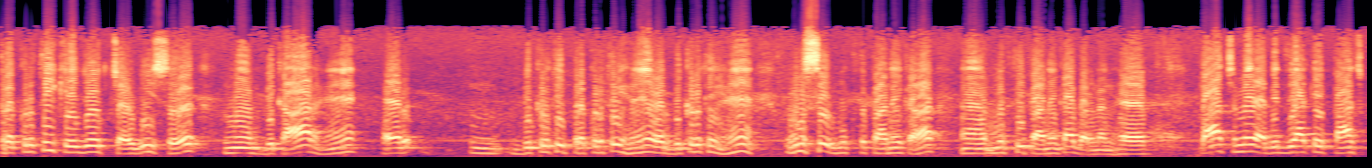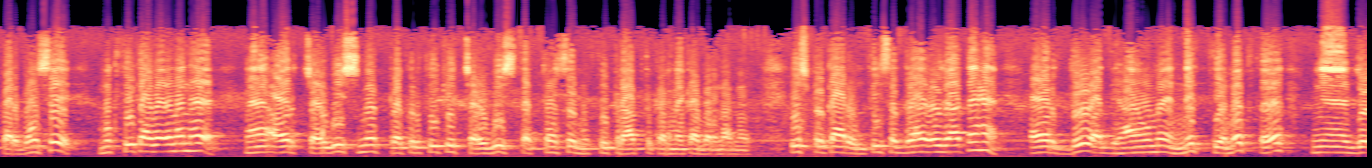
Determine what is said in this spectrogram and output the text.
प्रकृति के जो चौबीस विकार हैं और विकृति प्रकृति हैं और विकृति हैं, उनसे मुक्त पाने का मुक्ति पाने का वर्णन है। पाँच में अविद्या के पाँच पर्वों से मुक्ति का वर्णन है और चौबीस में प्रकृति के चौबीस तत्वों से मुक्ति प्राप्त करने का वर्णन है। इस प्रकार उनतीस अध्याय हो जाते हैं, और दो अध्यायों में नित्य मुक्त जो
